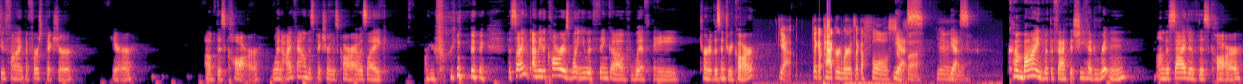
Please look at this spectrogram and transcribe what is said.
to find the first picture here of this car. When I found this picture of this car, I was like, "Are you freaking kidding me?" The side, I mean, the car is what you would think of with a turn of the century car. Yeah. Like a Packard where it's like a full sofa. Yes. Yeah. yeah, Yes. Combined with the fact that she had written on the side of this car,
